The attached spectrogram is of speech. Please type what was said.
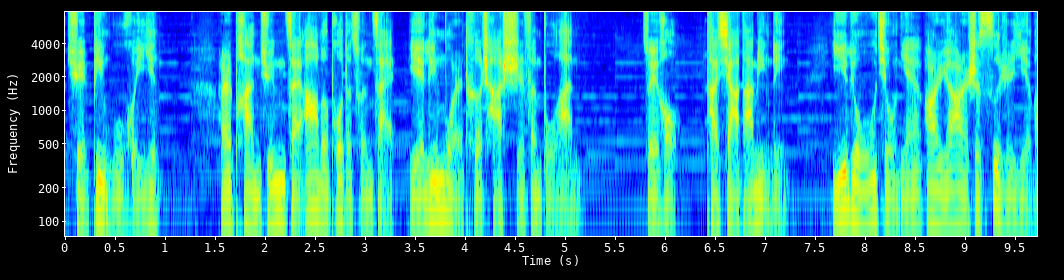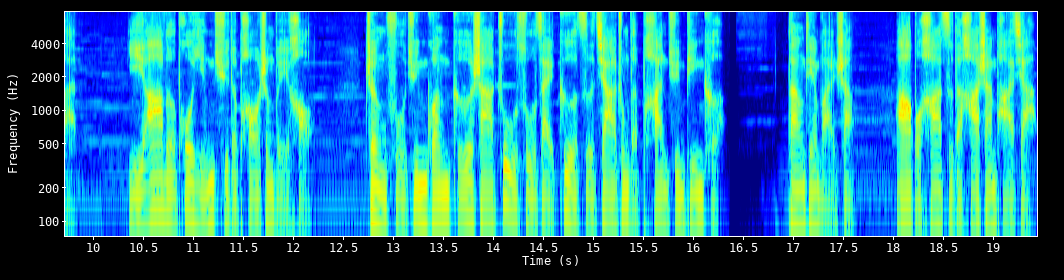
却并无回应，而叛军在阿勒颇的存在也令穆尔特查十分不安。最后，他下达命令：一六五九年二月二十四日夜晚，以阿勒颇营区的炮声为号。政府军官格杀住宿在各自家中的叛军宾客。当天晚上，阿布哈兹的哈山帕夏、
